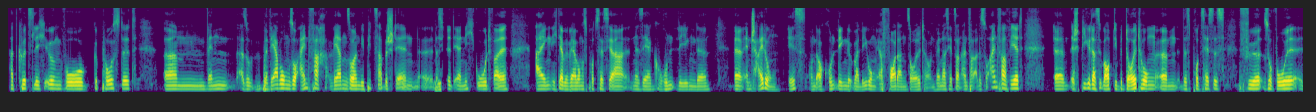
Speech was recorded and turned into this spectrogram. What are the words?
hat kürzlich irgendwo gepostet, ähm, wenn also Bewerbungen so einfach werden sollen wie Pizza bestellen, äh, Mhm. das findet er nicht gut, weil eigentlich der Bewerbungsprozess ja eine sehr grundlegende äh, Entscheidung ist und auch grundlegende Überlegungen erfordern sollte. Und wenn das jetzt dann einfach alles so einfach wird, äh, spiegelt das überhaupt die Bedeutung ähm, des Prozesses für sowohl äh,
